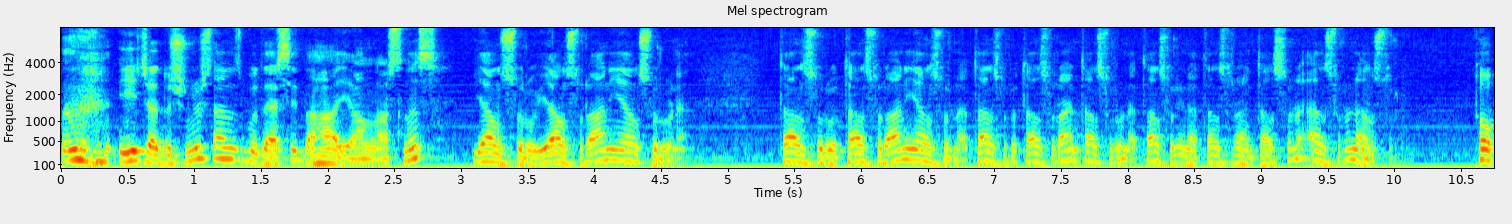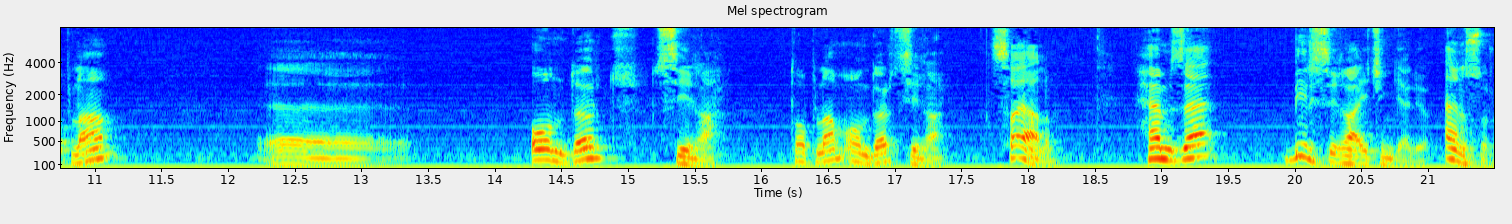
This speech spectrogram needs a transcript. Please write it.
iyice düşünürseniz bu dersi daha iyi anlarsınız. Yansuru, yansurani, yansurune. Tansuru, tansurani, yansurune. Tansuru, tansurani, tansurune. Tansurine, tansurani, tansurune. Ensuru, ensuru. Toplam e, 14 siga. Toplam 14 siga. Sayalım. Hemze bir siga için geliyor. Ensuru.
